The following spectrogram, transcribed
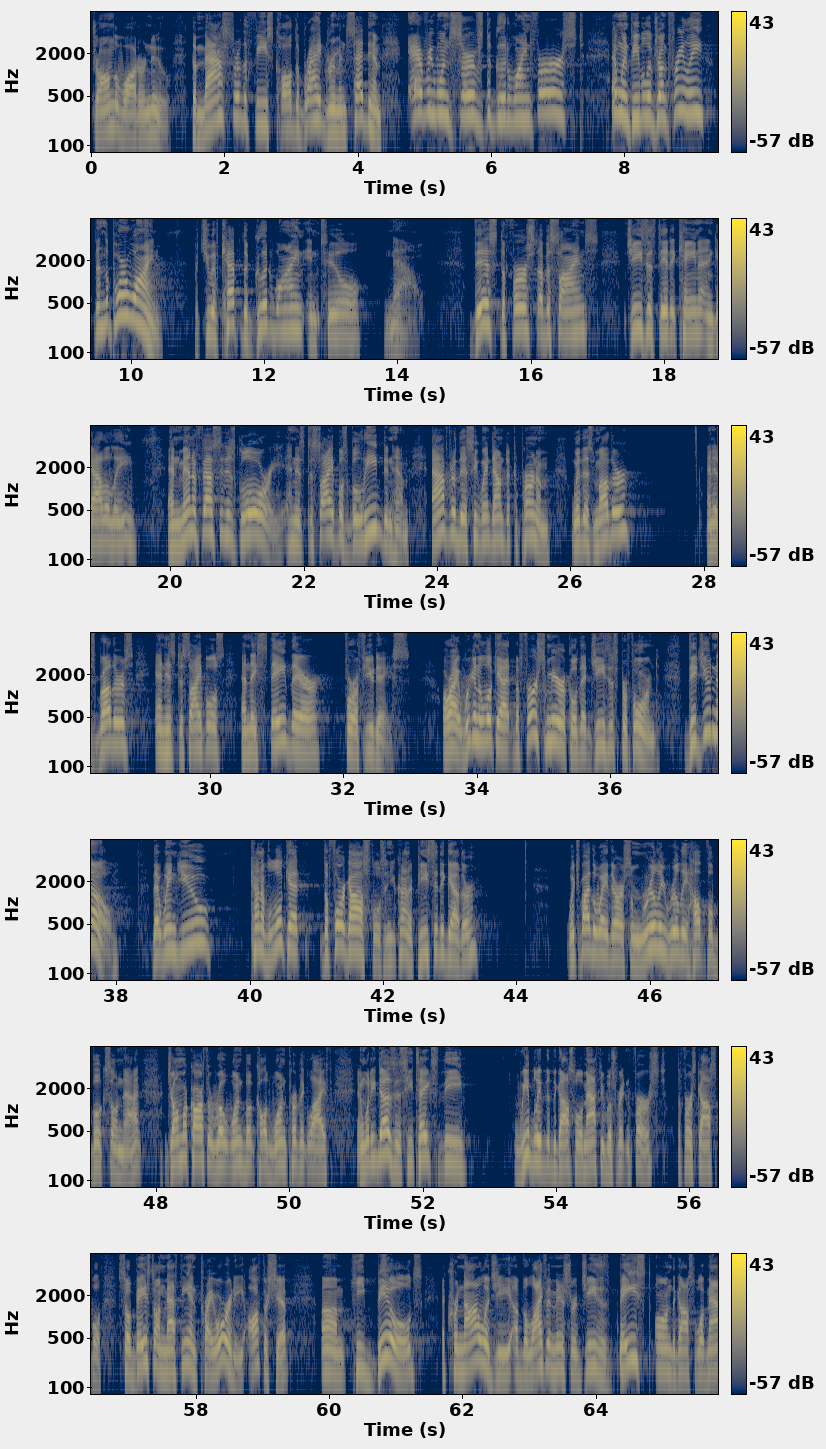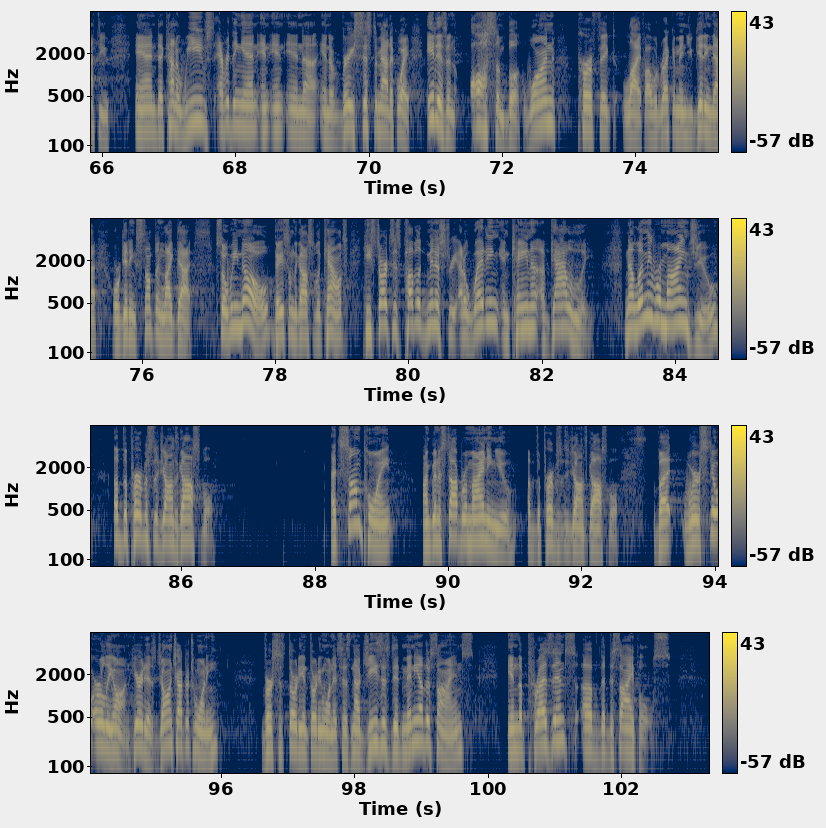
drawn the water knew. The master of the feast called the bridegroom and said to him, Everyone serves the good wine first, and when people have drunk freely, then the poor wine. But you have kept the good wine until now. This, the first of the signs Jesus did at Cana in Galilee and manifested his glory, and his disciples believed in him. After this, he went down to Capernaum with his mother and his brothers and his disciples, and they stayed there for a few days. All right, we're going to look at the first miracle that Jesus performed. Did you know that when you kind of look at the four gospels and you kind of piece it together, which, by the way, there are some really, really helpful books on that. John MacArthur wrote one book called One Perfect Life. And what he does is he takes the, we believe that the Gospel of Matthew was written first, the first gospel. So, based on Matthean priority, authorship, um, he builds a chronology of the life and ministry of Jesus based on the Gospel of Matthew and uh, kind of weaves everything in in, in, in, uh, in a very systematic way. It is an awesome book. One perfect life. I would recommend you getting that or getting something like that. So we know, based on the gospel accounts, he starts his public ministry at a wedding in Cana of Galilee. Now, let me remind you of the purpose of John's gospel. At some point, I'm going to stop reminding you of the purpose of John's gospel, but we're still early on. Here it is John chapter 20, verses 30 and 31. It says, Now Jesus did many other signs in the presence of the disciples,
